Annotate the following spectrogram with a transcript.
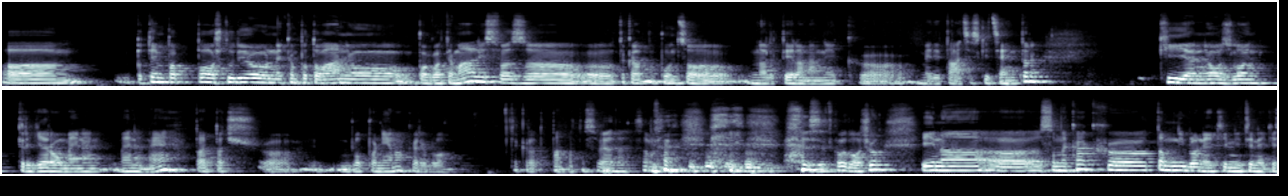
Um, potem pa po študiju, nekem potovanju po Gvatemali, sva z uh, takratno punco naletela na nek uh, meditacijski center, ki je njo zelo intrigiral, mene, mene ne, pa je pač uh, bilo po njeno, ker je bilo takrat pametno, seveda, da sem se tako odločil. In uh, sem nekako uh, tam ni bilo neki, niti neki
